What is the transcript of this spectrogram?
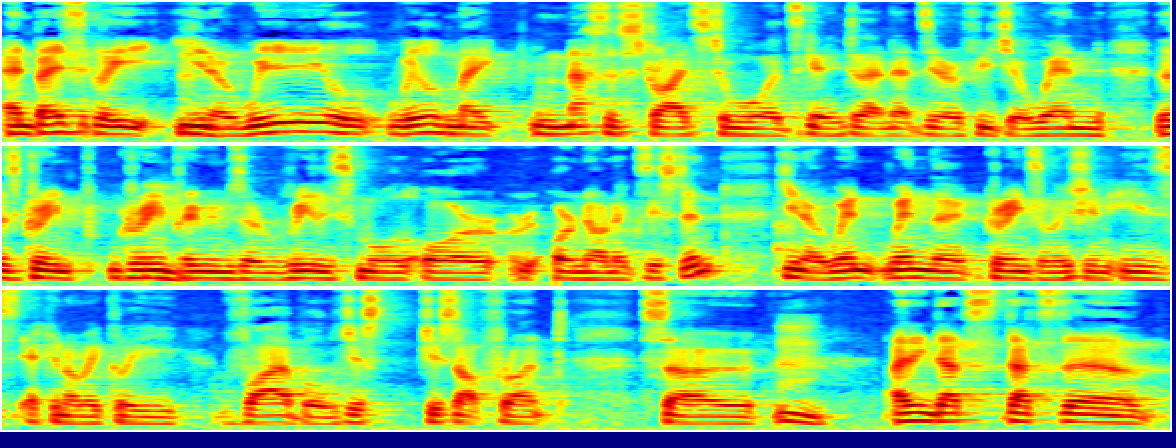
And basically, you know, we'll we'll make massive strides towards getting to that net zero future when those green green mm. premiums are really small or or non-existent. You know, when when the green solution is economically viable, just just up front. So mm. I think that's that's the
